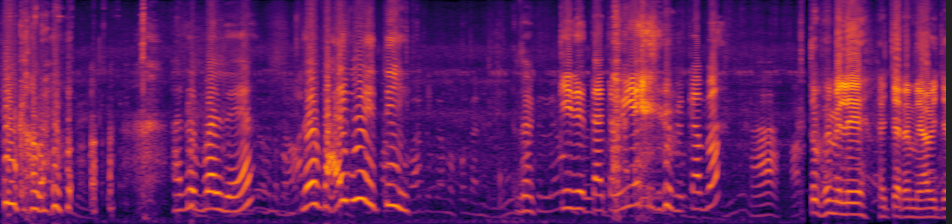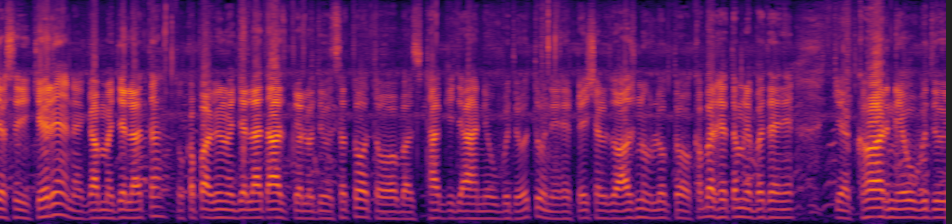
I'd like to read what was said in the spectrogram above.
શું ખવાયું? હા તો બોલ દે જો ભાઈ જોઈ તી કીધે તા તો કાબા. તો ફેમિલી અત્યારે અમે આવી જશે ઘેરે અને ગામમાં જેલા હતા. તો કપા વીણવા જેલા હતા, આજ પહેલો દિવસ હતો, તો બસ થાકી જા ને એવું બધું હતું ને સ્પેશિયલ તો આજનું વ્લોગ તો ખબર છે તમને બધાને કે ઘર ને એવું બધું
